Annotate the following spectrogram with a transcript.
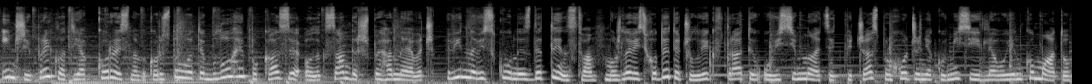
Інший приклад, як корисно використовувати блоги, показує Олександр Шпиганевич. Він на візку не з дитинства. Можливість ходити чоловік втратив у 18 під час проходження комісії для воєнкомату.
